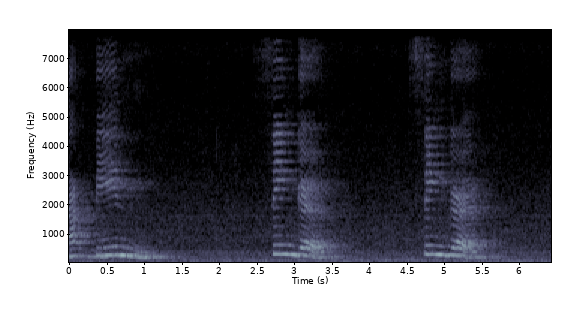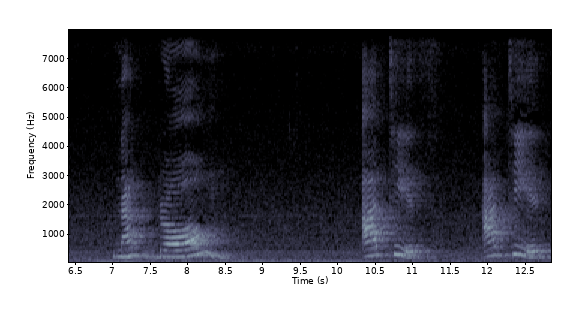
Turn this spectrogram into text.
นักบิน singer singer นักร้อง artist artist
